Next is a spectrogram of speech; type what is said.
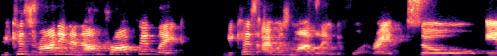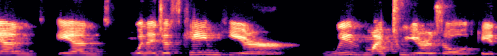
because running a nonprofit like because i was modeling before right? So and and when i just came here with my two years old kid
